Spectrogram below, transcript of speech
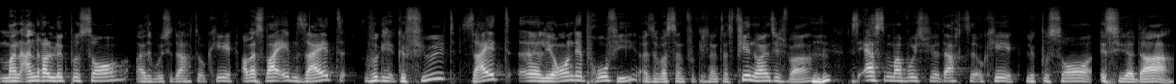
mal ein anderer Luc Besson, also wo ich so dachte, okay, aber es war eben seit, wirklich gefühlt, seit äh, Leon der Profi, also was dann wirklich 1994 war, mhm. das erste Mal, wo ich mir dachte, okay, Luc Besson ist wieder da.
